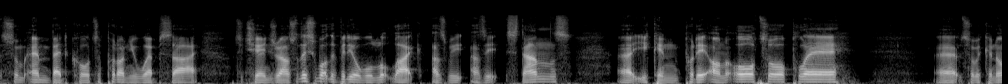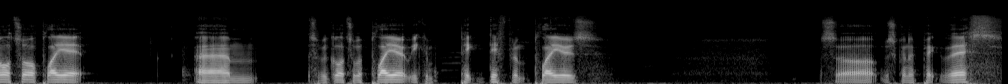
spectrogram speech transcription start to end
some embed code to put on your website to change around. So this is what the video will look like as we as it stands. Uh, you can put it on autoplay, uh, so we can autoplay it. Um, so we go to a player, we can pick different players. So I'm just going to pick this.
